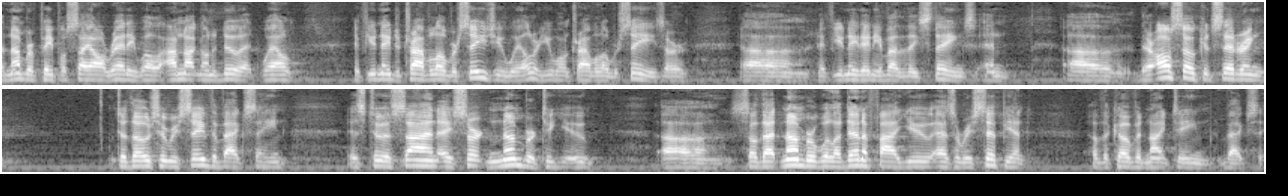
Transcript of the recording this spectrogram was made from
a number of people say already, well, I'm not going to do it. Well, if you need to travel overseas, you will, or you won't travel overseas, or uh, if you need any of other these things. And uh, they're also considering to those who receive the vaccine is to assign a certain number to you uh, so that number will identify you as a recipient of the COVID 19 vaccine.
